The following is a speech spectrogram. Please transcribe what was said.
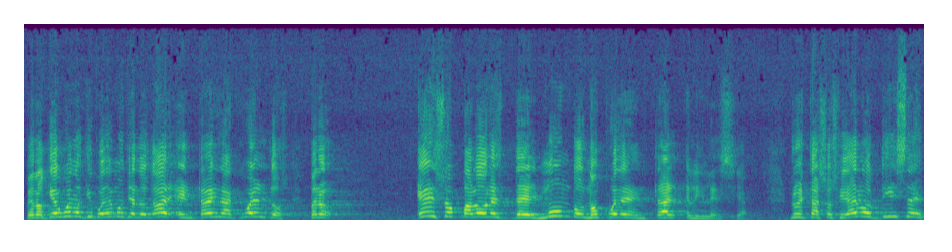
Pero qué bueno que podemos dialogar, entrar en acuerdos. Pero esos valores del mundo no pueden entrar en la iglesia. Nuestra sociedad nos dice,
